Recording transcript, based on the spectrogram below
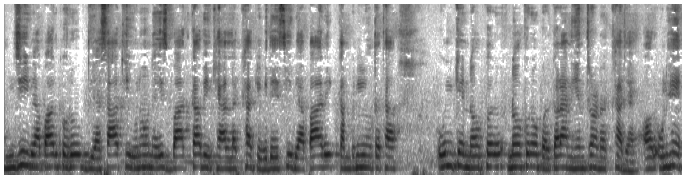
निजी व्यापार को रोक दिया। साथ ही उन्होंने इस बात का भी ख्याल रखा कि विदेशी व्यापारिक कंपनियों तथा उनके नौकर, नौकरों पर कड़ा नियंत्रण रखा जाए और उन्हें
